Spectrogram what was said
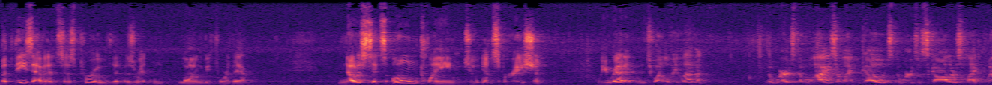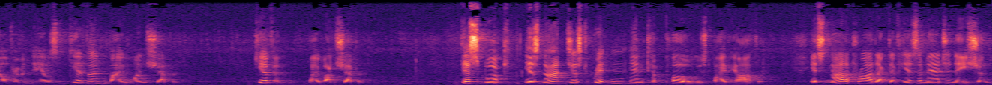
but these evidences prove that it was written long before then. Notice its own claim to inspiration. We read it in 1211. The words of the wise are like goads, and the words of scholars are like well driven nails, given by one shepherd. Given by one shepherd. This book is not just written and composed by the author, it's not a product of his imagination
